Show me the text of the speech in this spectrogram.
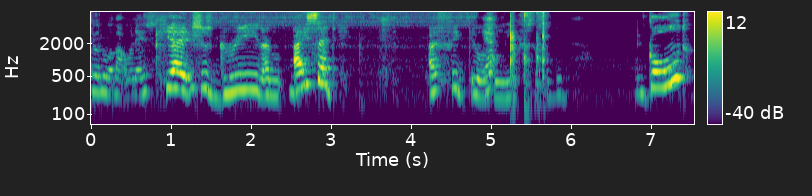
Don't know what that one is. Yeah, it's just green, and I said, I think it was leaves or something. Gold,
